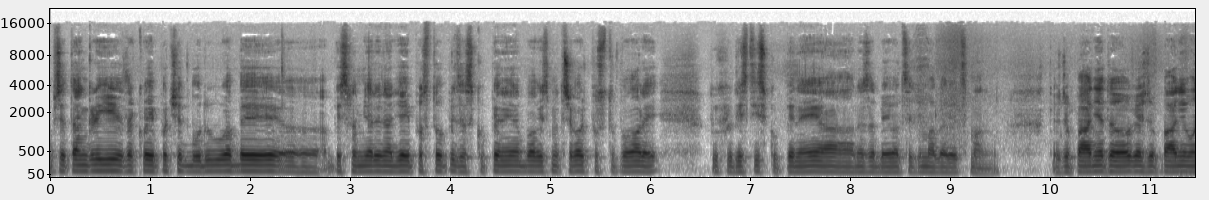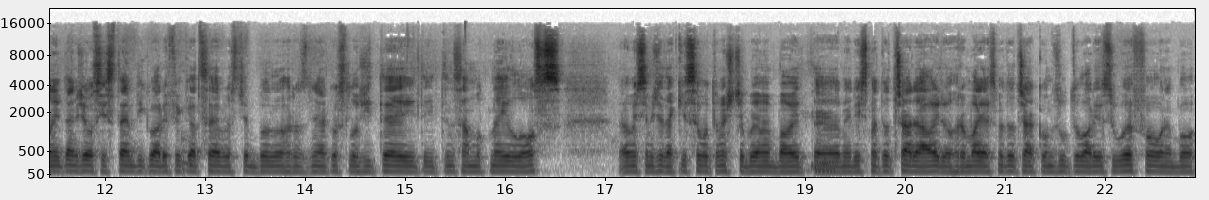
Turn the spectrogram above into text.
před Anglií takový počet bodů, aby, eh, aby jsme měli naději postoupit ze skupiny, nebo aby jsme třeba už postupovali tu chvíli z té skupiny a nezabývat se těma věcma. No. Každopádně to, každopádně on ten že systém té kvalifikace prostě byl hrozně jako složitý, ten samotný los, já myslím, že taky se o tom ještě budeme bavit. Hmm. My, když jsme to třeba dali dohromady, jak jsme to třeba konzultovali s UFO nebo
